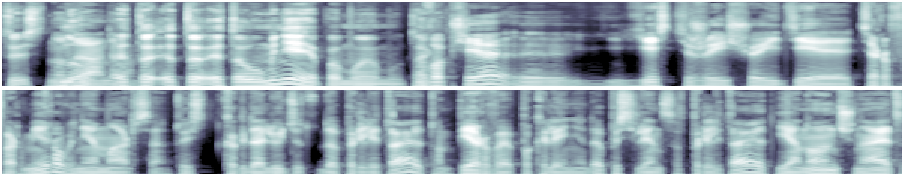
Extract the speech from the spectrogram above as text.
То есть, ну, ну да, да. Это, это, это умнее, по-моему. Так. Ну, вообще, э, есть же еще идея терраформирования Марса. То есть, когда люди туда прилетают, там первое поколение да, поселенцев прилетает, и оно начинает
